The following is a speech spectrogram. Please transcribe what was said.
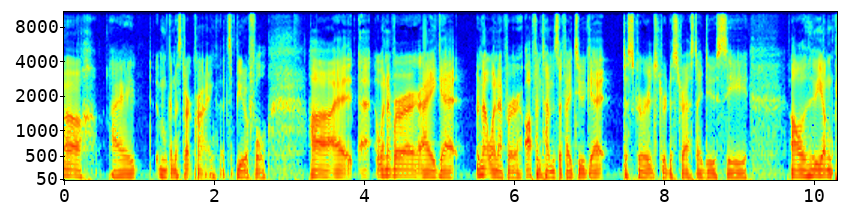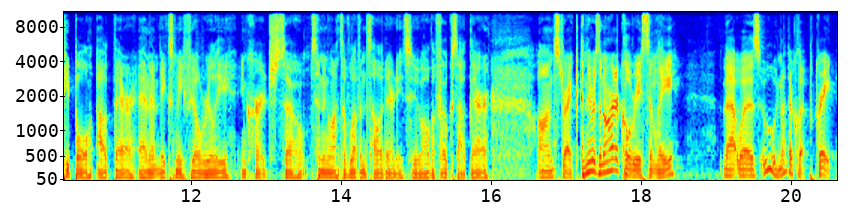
oh i am gonna start crying. That's beautiful. Uh, I, uh, whenever i get or not whenever oftentimes if i do get discouraged or distressed i do see all the young people out there and it makes me feel really encouraged. So sending lots of love and solidarity to all the folks out there on strike. And there was an article recently that was ooh another clip. Great.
